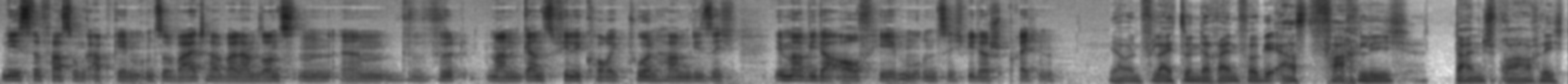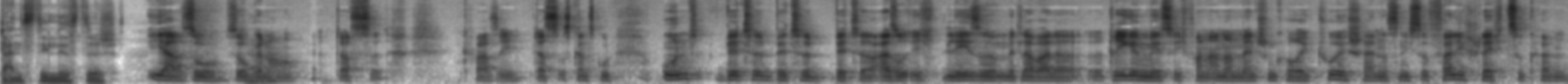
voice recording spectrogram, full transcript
nächste Fassung abgeben und so weiter, weil ansonsten ähm, wird man ganz viele Korrekturen haben, die sich immer wieder aufheben und sich widersprechen. Ja, und vielleicht so in der Reihenfolge erst fachlich, dann sprachlich, dann stilistisch. Ja, so, so ja. genau. Das quasi, das ist ganz gut. Und bitte, bitte, bitte. Also ich lese mittlerweile regelmäßig von anderen Menschen Korrektur. Ich scheine es nicht so völlig schlecht zu können.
